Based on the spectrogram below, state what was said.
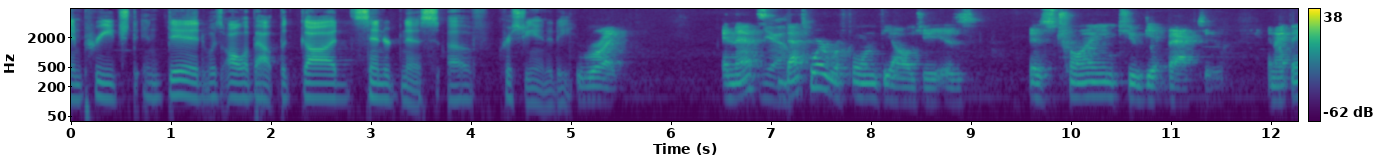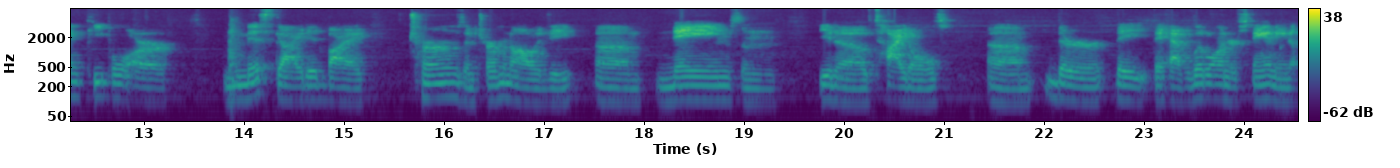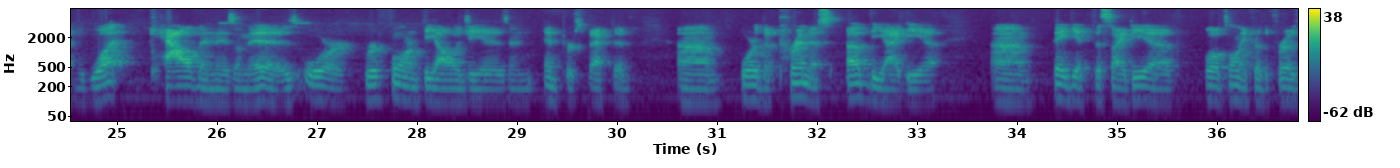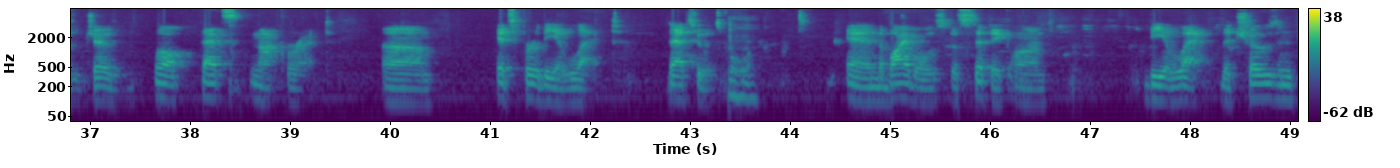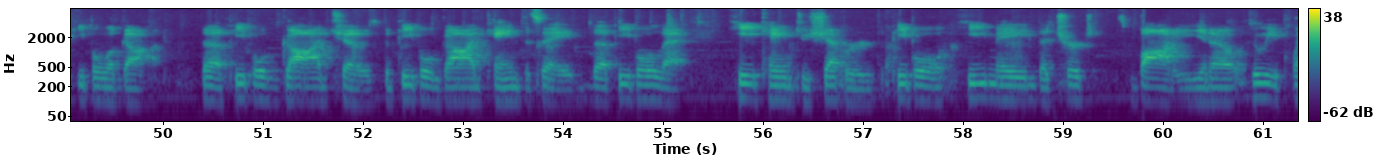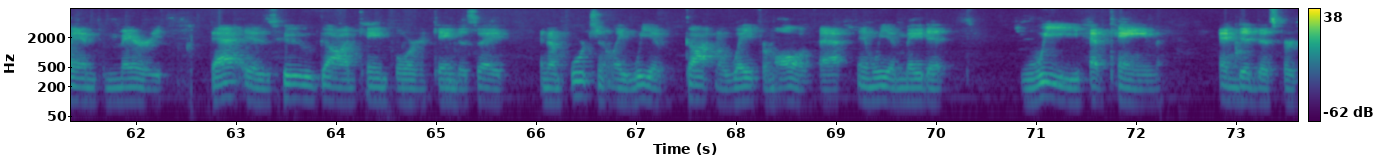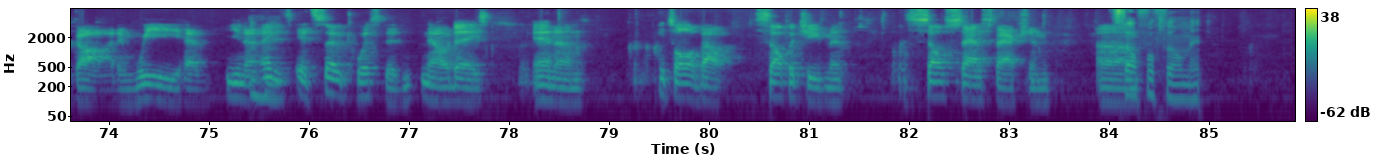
and preached and did was all about the God centeredness of Christianity. Right. And that's Yeah. that's where reformed theology is is trying to get back to. And I think people are misguided by terms and terminology, um, names and you know titles. Um, they're they they have little understanding of what Calvinism is or Reformed theology is in, in perspective, um, or the premise of the idea. Um, they get this idea of well, it's only for the frozen chosen. Well, that's not correct. It's for the elect. That's who it's for. Mm-hmm. And the Bible is specific on the elect, the chosen people of God, the people God chose, the people God came to save, the people that He came to shepherd, the people He made the church's body, you know, who He planned to marry. That is who God came for and came to save. And unfortunately, we have gotten away from all of that and we have made it we have came and did this for God, and we have, you know, and it's it's so twisted nowadays, and um, it's all about self achievement, self satisfaction, um, Self fulfillment.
